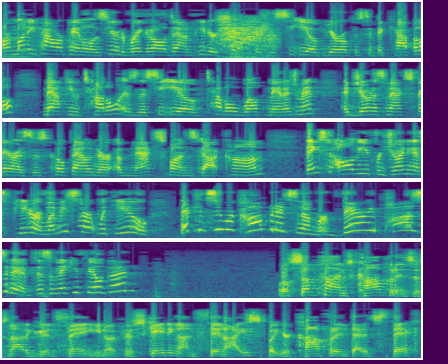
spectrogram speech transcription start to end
Our Money Power panel is here to break it all down. Peter Schiff is the CEO of Euro Pacific Capital. Matthew Tuttle is the CEO of Tuttle Wealth Management. And Jonas Max Ferris is co-founder of MaxFunds.com. Thanks to all of you for joining us. Peter, let me start with you. That consumer confidence number, very positive. Does it make you feel good? Well, sometimes confidence is not a good thing. You know, if you're skating on thin ice, but you're confident that it's thick,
